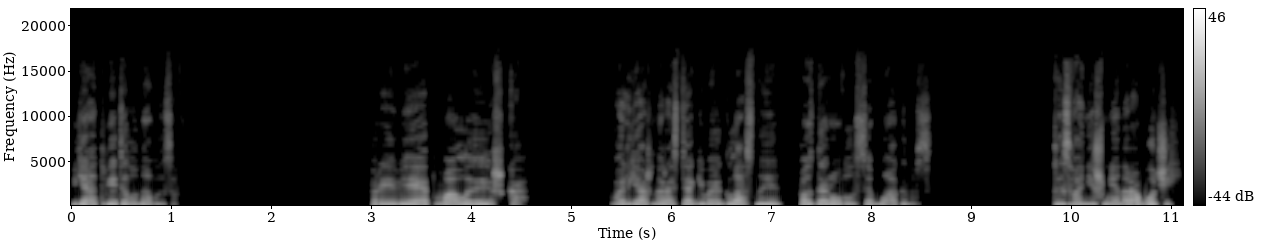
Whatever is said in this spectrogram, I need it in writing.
я ответила на вызов. «Привет, малышка!» Вальяжно растягивая гласные, поздоровался Магнус. «Ты звонишь мне на рабочий?»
